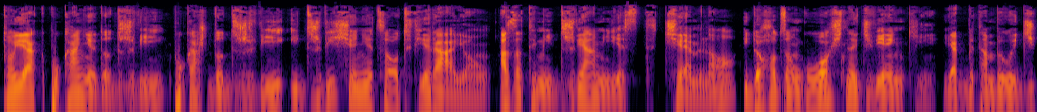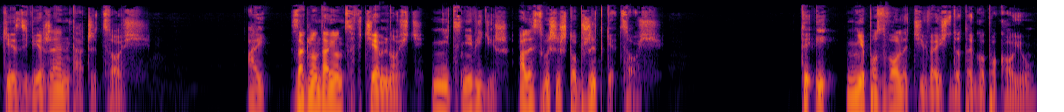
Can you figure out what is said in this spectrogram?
To jak pukanie do drzwi, pukasz do drzwi i drzwi się nieco otwierają, a za tymi drzwiami jest ciemno i dochodzą głośne dźwięki, jakby tam były dzikie zwierzęta czy coś. A Zaglądając w ciemność, nic nie widzisz, ale słyszysz to brzydkie coś. Ty i nie pozwolę ci wejść do tego pokoju.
